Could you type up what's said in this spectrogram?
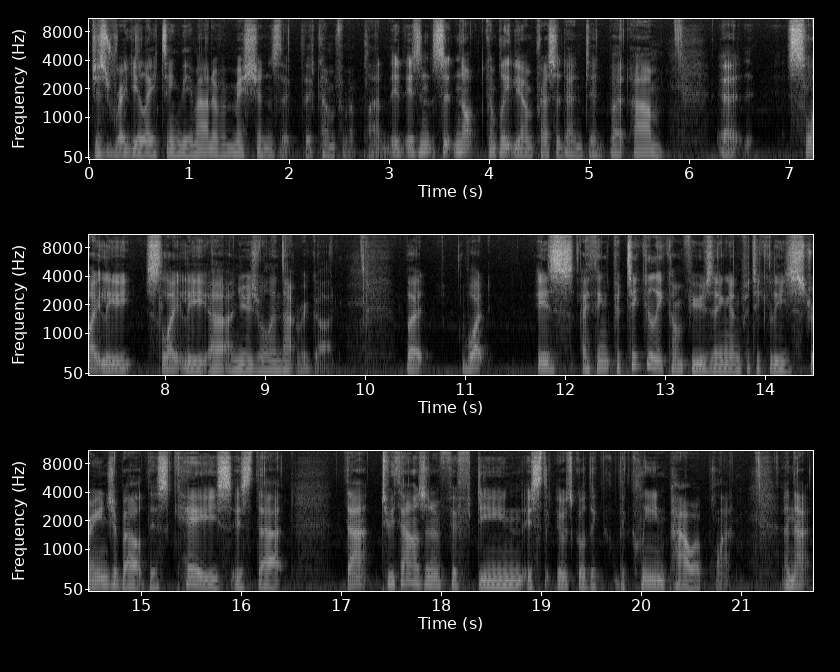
just regulating the amount of emissions that, that come from a plant. It isn't not completely unprecedented, but um, uh, slightly slightly uh, unusual in that regard. But what is I think particularly confusing and particularly strange about this case is that that 2015 is it was called the, the Clean Power Plan. And that,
